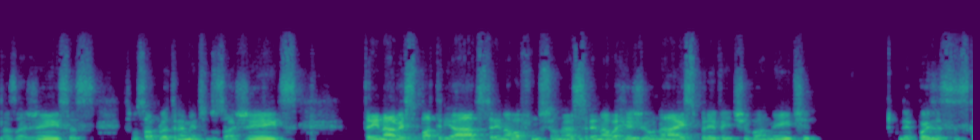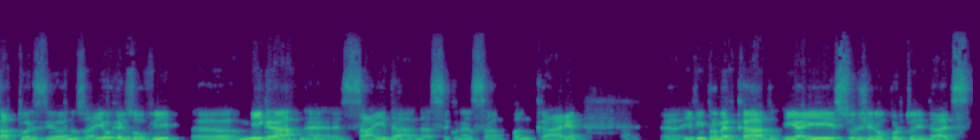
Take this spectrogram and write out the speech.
das agências, responsável pelo treinamento dos agentes, treinava expatriados, treinava funcionários, treinava regionais preventivamente. Depois desses 14 anos aí, eu resolvi uh, migrar, né, sair da, da segurança bancária uh, e vim para o mercado. E aí surgiram oportunidades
